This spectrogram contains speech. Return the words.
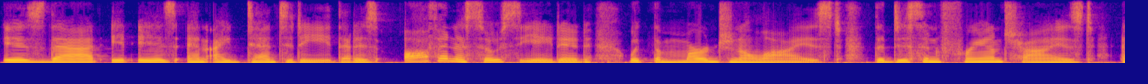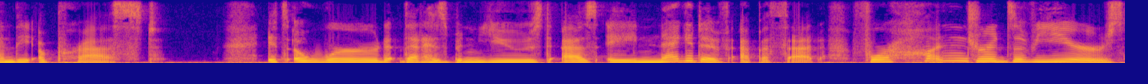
is that it is an identity that is often associated with the marginalized, the disenfranchised, and the oppressed. It's a word that has been used as a negative epithet for hundreds of years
